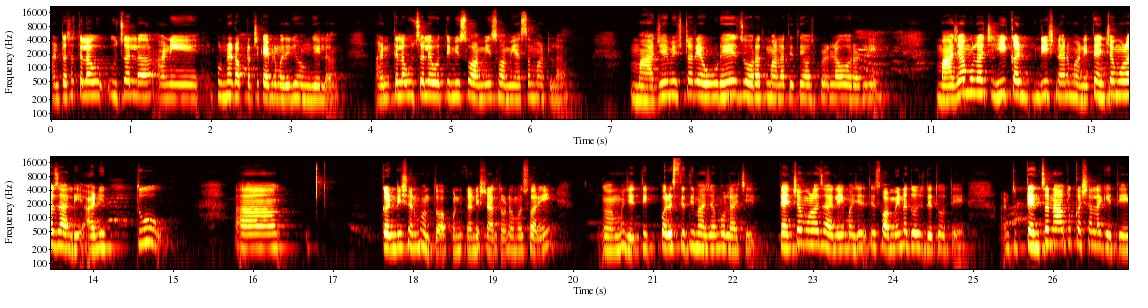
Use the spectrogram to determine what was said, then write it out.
आणि तसं त्याला उचललं आणि पुन्हा डॉक्टरच्या कॅबिनमध्ये घेऊन गेलं. आणि त्याला उचलल्यावरती मी स्वामी स्वामी असं म्हटलं. माझे मिस्टर एवढे जोरात मला तिथे हॉस्पिटलला ओरडले. माझ्या मुलाची ही कंडिशनर म्हणे त्यांच्यामुळं झाली आणि तू कंडिशन म्हणतो आपण कंडिशनर तोंड सॉरी म्हणजे ती परिस्थिती माझ्या मुलाची. त्यांच्यामुळं झाली म्हणजे ते स्वामींना दोष देत होते. आणि तू त्यांचं नाव तू कशाला घेते?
